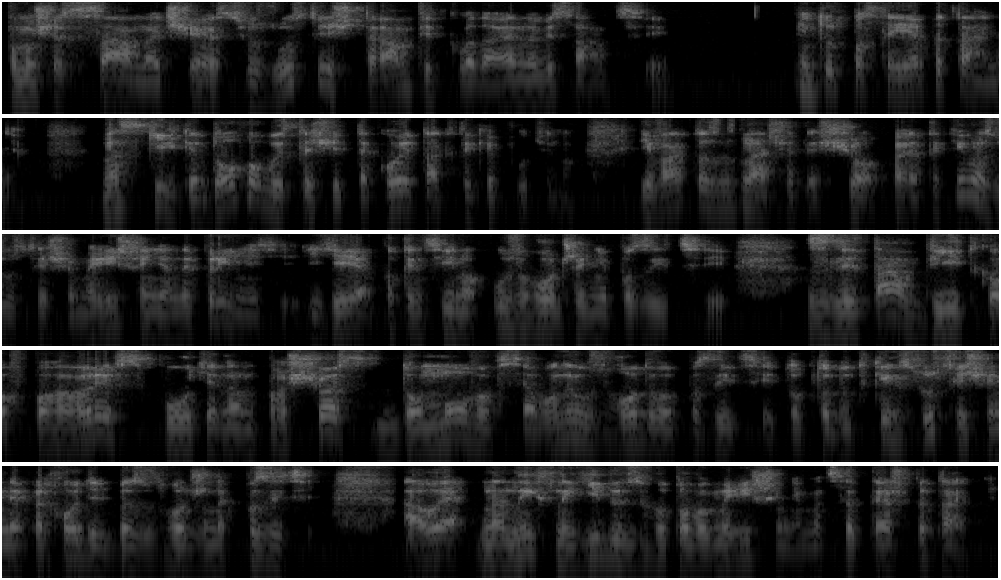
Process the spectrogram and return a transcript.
тому що саме через цю зустріч Трамп відкладає нові санкції. І тут постає питання: наскільки довго вистачить такої тактики Путіну? І варто зазначити, що перед такими зустрічами рішення не прийняті. Є потенційно узгоджені позиції. Злітав Вітков, поговорив з Путіним про щось домовився. Вони узгодили позиції. Тобто до таких зустрічей не приходять без узгоджених позицій, але на них не їдуть з готовими рішеннями. Це теж питання.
